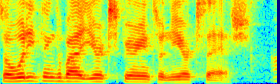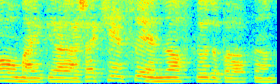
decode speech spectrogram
So, what do you think about your experience with New York Sash? Oh my gosh, I can't say enough good about them.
